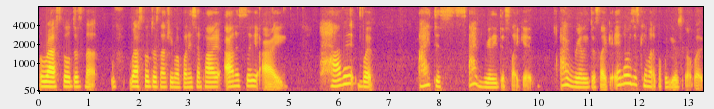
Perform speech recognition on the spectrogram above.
Rascal does not Rascal does not dream of Bunny Senpai. Honestly, I have it, but I just I really dislike it. I really dislike it. I know it just came out a couple years ago, but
